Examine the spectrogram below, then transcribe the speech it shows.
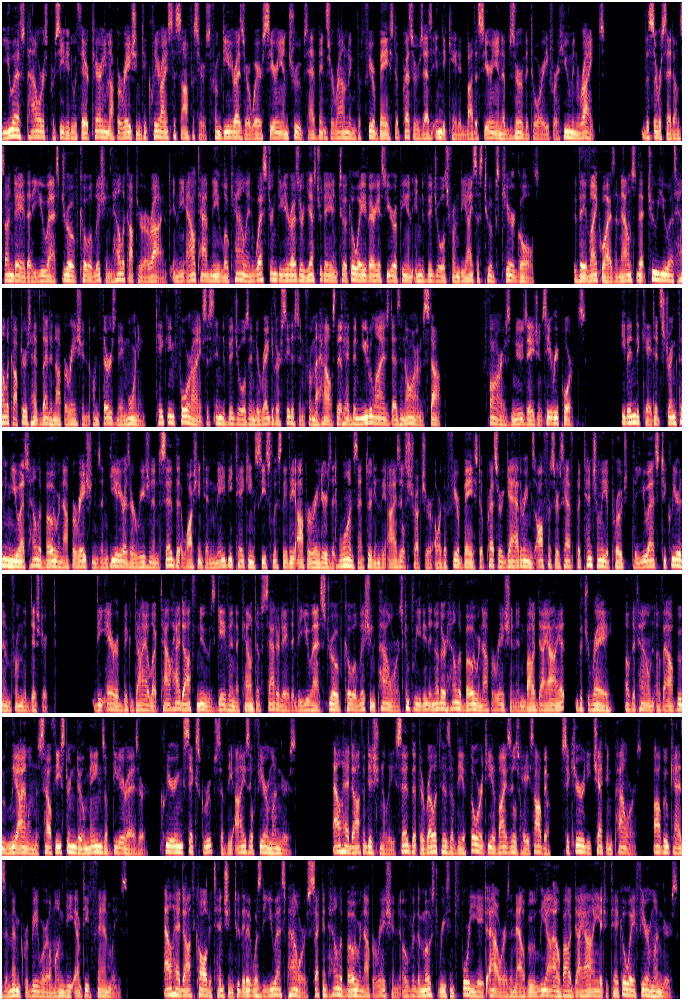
U.S. powers proceeded with their carrying operation to clear ISIS officers from Deir Ezzor where Syrian troops have been surrounding the fear-based oppressors as indicated by the Syrian Observatory for Human Rights. The SIR said on Sunday that a U.S. drove coalition helicopter arrived in the Al-Tabni locale in western Deir Ezzor yesterday and took away various European individuals from the ISIS to obscure goals. They likewise announced that two U.S. helicopters had led an operation on Thursday morning, taking four ISIS individuals and a regular citizen from a house that had been utilized as an arms stop. Fars news agency reports. It indicated strengthening U.S. heliborne operations in Deir Ezzor region and said that Washington may be taking ceaselessly the operators at once entered in the ISIL structure or the fear-based oppressor gatherings officers have potentially approached the U.S. to clear them from the district. The Arabic dialect Al-Hadath News gave an account of Saturday that the U.S. drove coalition powers completed another heliborne operation in Badiyat, Butray, of the town of Abu Lial in the southeastern domains of Deir Ezzor, clearing six groups of the ISIL fearmongers. Al-Hadath additionally said that the relatives of the authority of ISIL's Hasaba, security checking powers, Abu Kazim Mkrabi were among the emptied families. Al-Hadath called attention to that it was the U.S. power's second heliborne operation over the most recent 48 hours in Abu Lial Badiyat to take away fearmongers.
